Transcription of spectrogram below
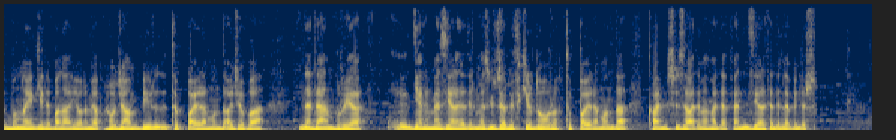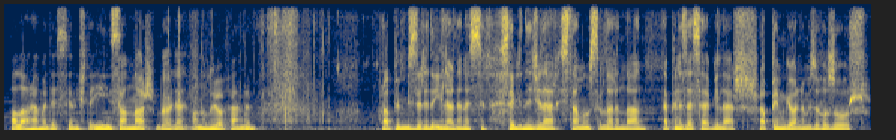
bununla ilgili bana yorum yapmış. Hocam bir tıp bayramında acaba neden buraya e, gelinmez, ziyaret edilmez? Güzel bir fikir doğru. Tıp bayramında Kaynusuzade Mehmet Efendi ziyaret edilebilir. Allah rahmet etsin. İşte iyi insanlar böyle anılıyor efendim. Rabbim bizleri de iyilerden etsin. Sevgili dinleyiciler, İstanbul sırlarından hepinize sevgiler. Rabbim gönlümüzü huzur,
